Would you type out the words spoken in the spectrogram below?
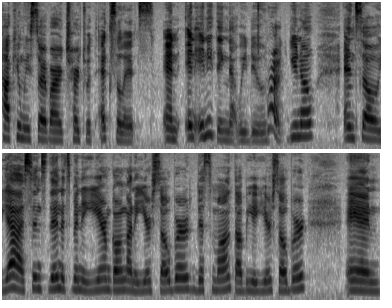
how can we serve our church with excellence and in anything that we do, Right. You know, and so yeah, since then it's been a year. I'm going on a year sober this month. I'll be a year sober, and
